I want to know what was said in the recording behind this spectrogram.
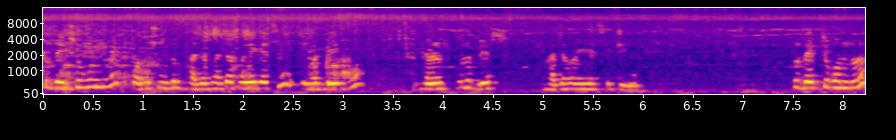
তো দেখছ বন্ধুরা, কত সুন্দর ভাজা ভাজা হয়ে গেছে। এবার দেখব ঢেঁড়সগুলো বেশ ভাজা হয়ে গেছে কিনা। তো দেখছ বন্ধুরা,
